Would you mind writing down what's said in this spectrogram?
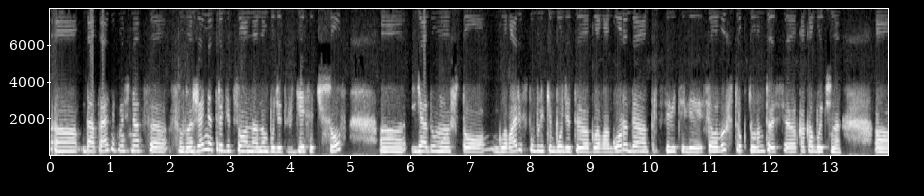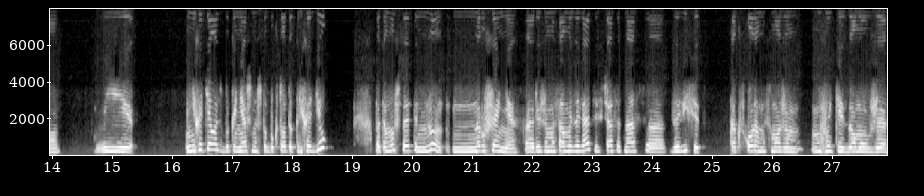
А, да, праздник начнется с возложения традиционно, оно будет в 10 часов. А, я думаю, что глава республики будет, э, глава города, представители силовых структур, ну, то есть э, как обычно. А, и не хотелось бы, конечно, чтобы кто-то приходил, потому что это ну, нарушение режима самоизоляции. Сейчас от нас э, зависит как скоро мы сможем выйти из дома уже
